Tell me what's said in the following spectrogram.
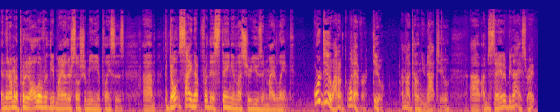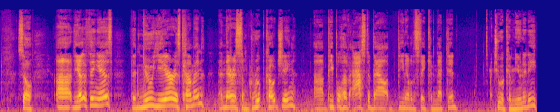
And then i'm going to put it all over the, my other social media places. Um, but don't sign up for this thing unless you're using my link. Or do i don't whatever do. I'm not telling you not to. Uh, i'm just saying it'd be nice right? So uh, the other thing is the new year is coming and there is some group coaching. Uh, people have asked about being able to stay connected to a community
